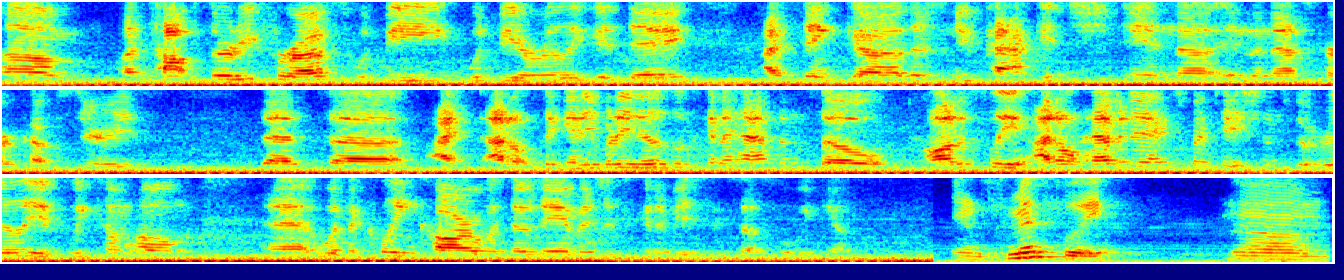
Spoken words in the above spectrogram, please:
Um, a top 30 for us would be would be a really good day. I think uh, there's a new package in uh, in the NASCAR Cup Series that uh, I, I don't think anybody knows what's going to happen. So honestly I don't have any expectations but really if we come home uh, with a clean car with no damage it's going to be a successful weekend. In Smithley um,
